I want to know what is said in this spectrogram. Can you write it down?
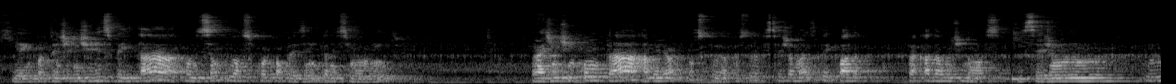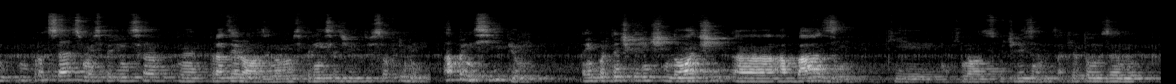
que é importante a gente respeitar a condição que o nosso corpo apresenta nesse momento para a gente encontrar a melhor postura, a postura que seja mais adequada para cada um de nós, que seja um, um, um processo, uma experiência né, prazerosa, não uma experiência de, de, sofrimento. A princípio, é importante que a gente note a, a base que, que nós utilizamos. Aqui eu estou usando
